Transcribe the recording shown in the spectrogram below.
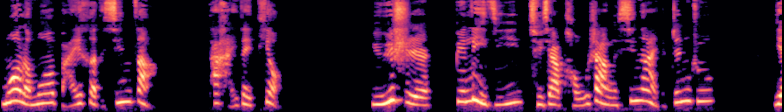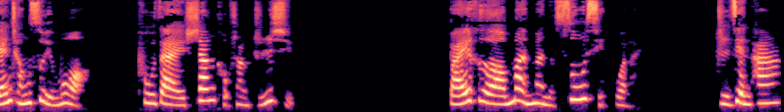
摸了摸白鹤的心脏，它还在跳。于是便立即取下头上心爱的珍珠，研成碎末，铺在伤口上止血。白鹤慢慢的苏醒过来，只见它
